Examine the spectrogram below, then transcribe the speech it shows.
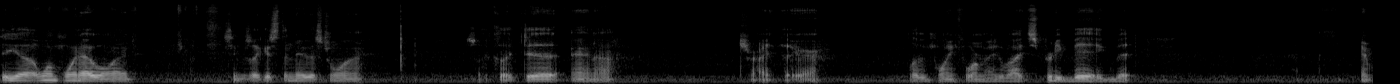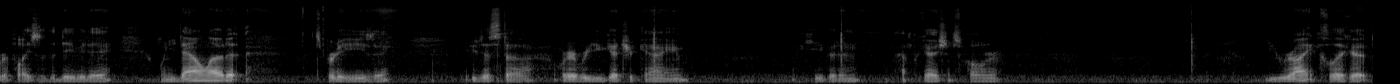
the uh, 1.01. Seems like it's the newest one. So I clicked it, and uh, it's right there. 11.4 megabytes. Pretty big, but it replaces the DVD. When you download it, it's pretty easy. You just, uh, wherever you get your game, keep it in applications folder. You right click it,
